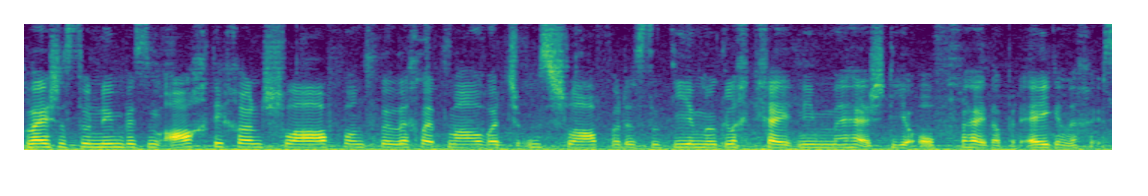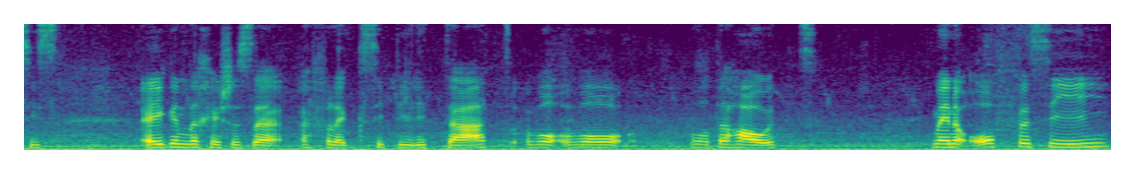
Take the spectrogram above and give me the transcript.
Weißt dass du nicht bis um 8 Uhr kannst schlafen und vielleicht, wenn du mal willst, ausschlafen dass du diese Möglichkeit nicht mehr hast, diese Offenheit. Aber eigentlich ist es, eigentlich ist es eine, Flexibilität, wo, wo, du halt ich meine, offen sein,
